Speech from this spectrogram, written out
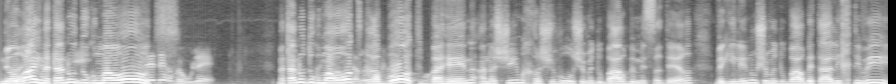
התהליך נתנו דוגמאות. בסדר מעולה. נתנו דוגמאות איתך על רבות דוגמאות. בהן אנשים חשבו שמדובר במסדר, וגילינו שמדובר בתהליך טבעי.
